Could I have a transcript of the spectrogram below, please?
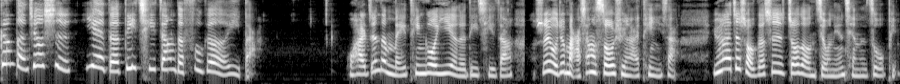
根本就是《夜》的第七章的副歌而已吧？我还真的没听过《夜》的第七章，所以我就马上搜寻来听一下。原来这首歌是周董九年前的作品。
